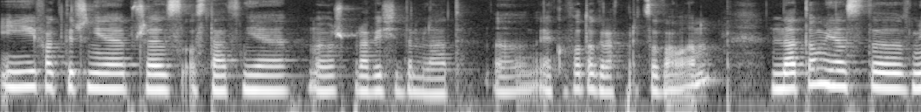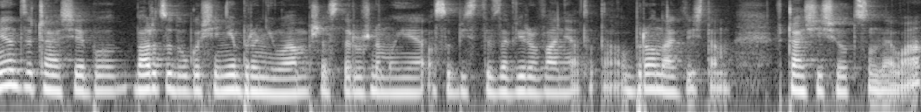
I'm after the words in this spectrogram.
I faktycznie przez ostatnie no już prawie 7 lat E, jako fotograf pracowałam. Natomiast e, w międzyczasie, bo bardzo długo się nie broniłam przez te różne moje osobiste zawirowania, to ta obrona gdzieś tam w czasie się odsunęła,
